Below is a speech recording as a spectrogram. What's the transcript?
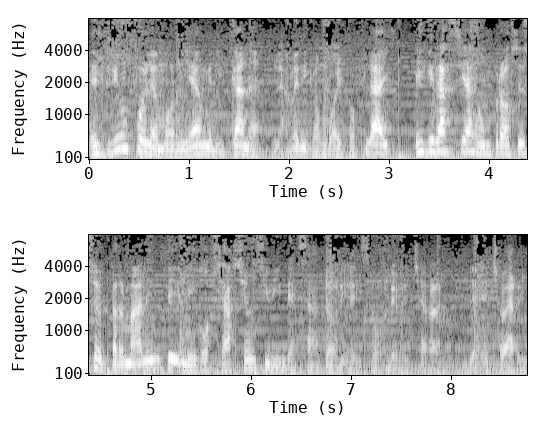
el triunfo de la modernidad americana, la American Way of Life, es gracias a un proceso de permanente negociación civilizatoria, dice Bolívar Echeverría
